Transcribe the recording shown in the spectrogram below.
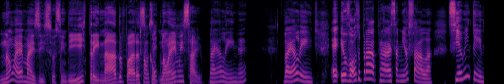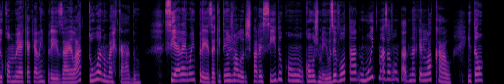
não é mais isso, assim, de ir treinado para. Com se, não é um ensaio. Vai além, né? Vai além. É, eu volto para essa minha fala. Se eu entendo como é que aquela empresa ela atua no mercado, se ela é uma empresa que tem os valores parecidos com, com os meus, eu vou estar muito mais à vontade naquele local. Então,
